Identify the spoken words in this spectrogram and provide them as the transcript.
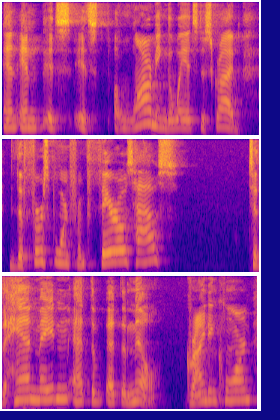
And, and it's, it's alarming the way it's described. The firstborn from Pharaoh's house to the handmaiden at the, at the mill grinding corn.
